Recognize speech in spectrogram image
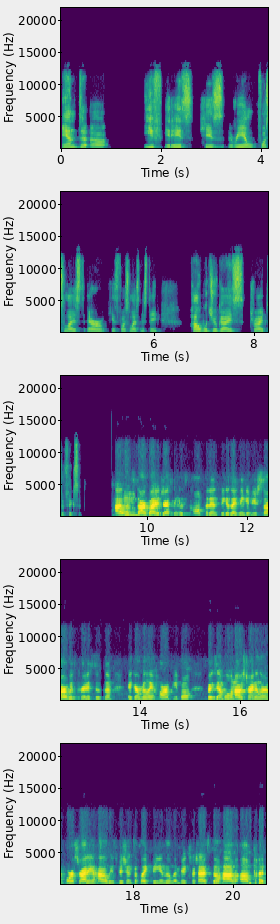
and uh, if it is his real fossilized error, his fossilized mistake, how would you guys try to fix it? I would um, start by addressing his confidence because I think if you start with criticism, it can really harm people. For example, when I was trying to learn horse riding, I had all these visions of like being in the Olympics, which I still have, um, but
